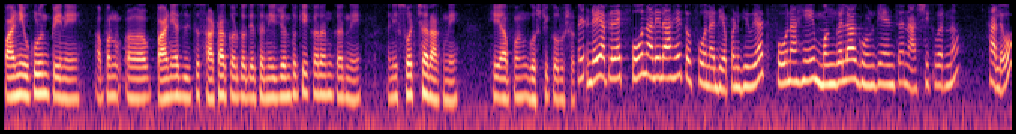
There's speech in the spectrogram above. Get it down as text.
पाणी उकळून पिणे आपण पाण्यात जिथं साठा करतो त्याचं निर्जंतुकीकरण करणे आणि स्वच्छ राखणे हे आपण गोष्टी करू शकतो. मंडळी आपल्याला एक फोन आलेला आहे तो फोन आधी आपण घेऊयात. फोन आहे मंगला घोणके यांचा नाशिकवरनं. हॅलो.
